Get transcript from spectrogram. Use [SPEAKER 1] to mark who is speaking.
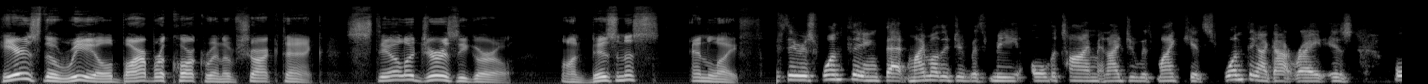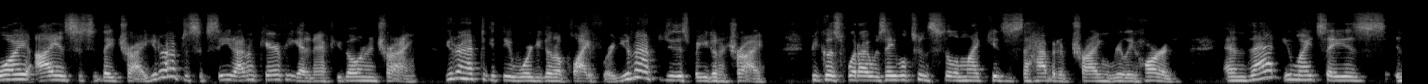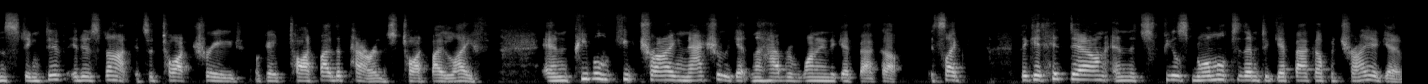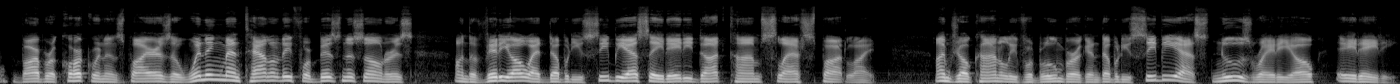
[SPEAKER 1] Here's the real Barbara Corcoran of Shark Tank, still a Jersey girl, on business and life.
[SPEAKER 2] If there is one thing that my mother did with me all the time and I do with my kids, one thing I got right is boy, I insisted they try. You don't have to succeed. I don't care if you get an F, you go in and trying. You don't have to get the award, you're going to apply for it. You don't have to do this, but you're going to try. Because what I was able to instill in my kids is the habit of trying really hard. And that you might say is instinctive. It is not. It's a taught trade, okay, taught by the parents, taught by life. And people who keep trying naturally get in the habit of wanting to get back up. It's like they get hit down and it feels normal to them to get back up and try again.
[SPEAKER 1] Barbara Corcoran inspires a winning mentality for business owners on the video at WCBS880.com slash spotlight. I'm Joe Connolly for Bloomberg and WCBS News Radio 880.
